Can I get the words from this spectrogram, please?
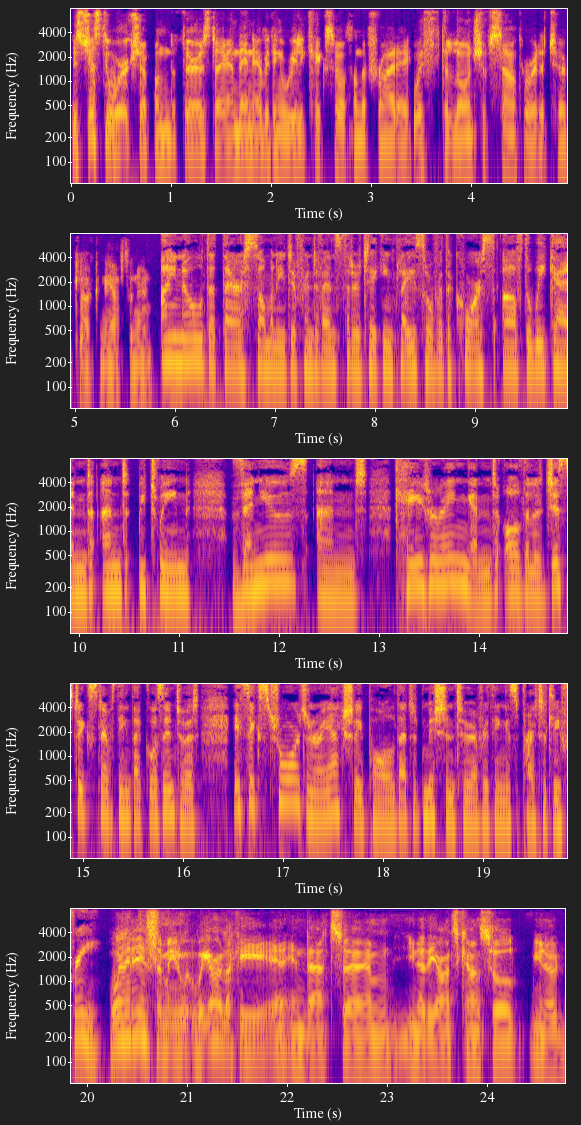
it's just a workshop on the Thursday, and then everything really kicks off on the Friday with the launch of Southword at two o'clock in the afternoon. I know that there are so many different events that are taking place over the course of the weekend, and between venues and catering and all the logistics and everything that goes into it, it's extraordinary, actually, Paul, that admission to everything is practically free. Well, it is. I mean, we are lucky in, in that, um, you know, the Arts Council, you know,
